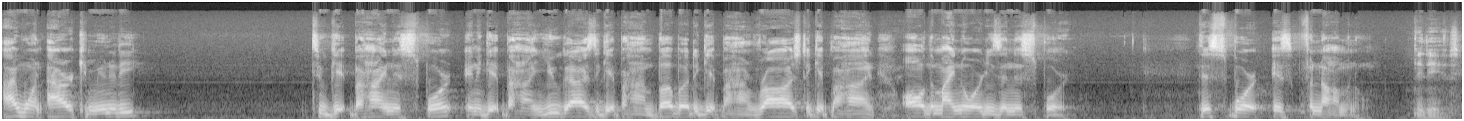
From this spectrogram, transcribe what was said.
I want our community to get behind this sport and to get behind you guys, to get behind Bubba, to get behind Raj, to get behind all the minorities in this sport. This sport is phenomenal. It is.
